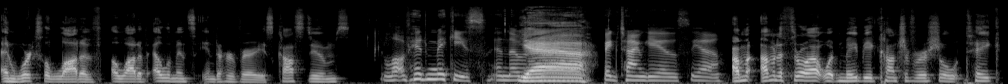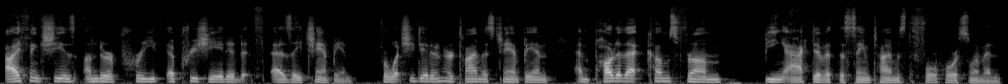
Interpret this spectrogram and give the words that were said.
and works a lot of a lot of elements into her various costumes. A lot of hidden Mickeys in those Yeah. uh, big time gears. Yeah. I'm I'm going to throw out what may be a controversial take. I think she is underappreciated as a champion for what she did in her time as champion, and part of that comes from being active at the same time as the Four Horsewomen,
